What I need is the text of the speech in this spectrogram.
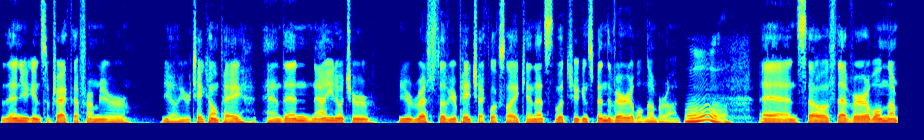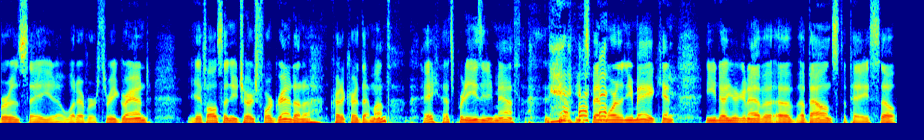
then you can subtract that from your you know your take home pay. And then now you know what your your rest of your paycheck looks like and that's what you can spend the variable number on. Mm. and so if that variable number is say you know whatever three grand if all of a sudden you charge four grand on a credit card that month, hey, that's pretty easy to math. you, know, you, spend more than you make, and you know you're going to have a, a, a, balance to pay. So,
